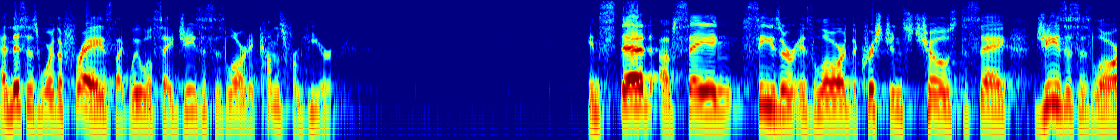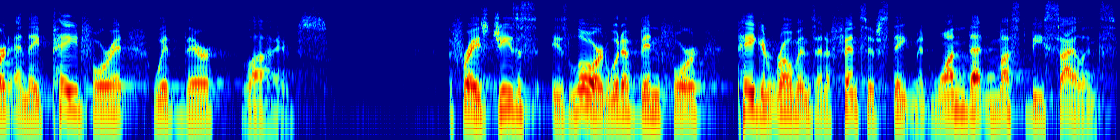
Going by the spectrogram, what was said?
and this is where the phrase, like we will say, Jesus is Lord, it comes from here. Instead of saying Caesar is Lord, the Christians chose to say Jesus is Lord, and they paid for it with their lives. The phrase Jesus is Lord would have been for pagan Romans an offensive statement, one that must be silenced.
